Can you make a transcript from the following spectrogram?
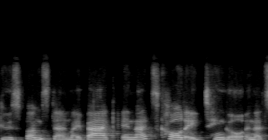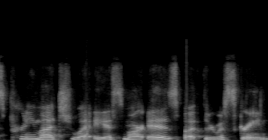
goosebumps down my back, and that's called a tingle, and that's pretty much what ASMR is, but through a screen.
